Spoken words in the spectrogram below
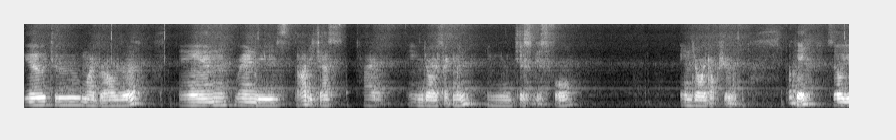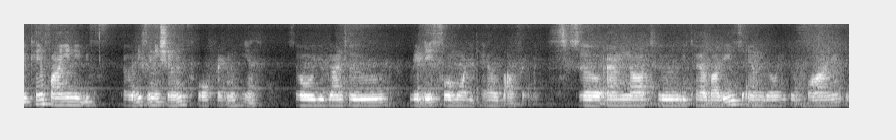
go to my browser. And when we start we just type Android fragment and choose this for Android document. Okay so you can find any uh, definition for fragment here. So you're going to read this for more detail about fragment. So I'm not too detailed about this. I'm going to find the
